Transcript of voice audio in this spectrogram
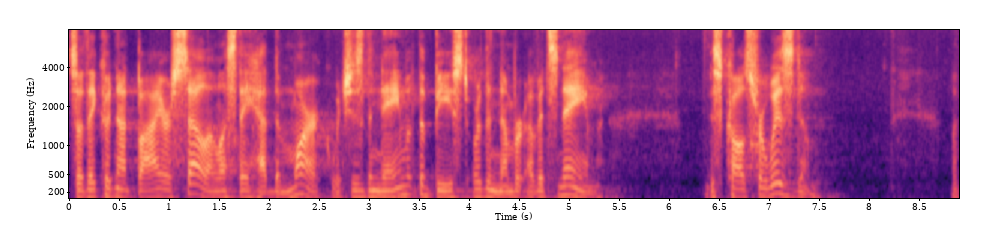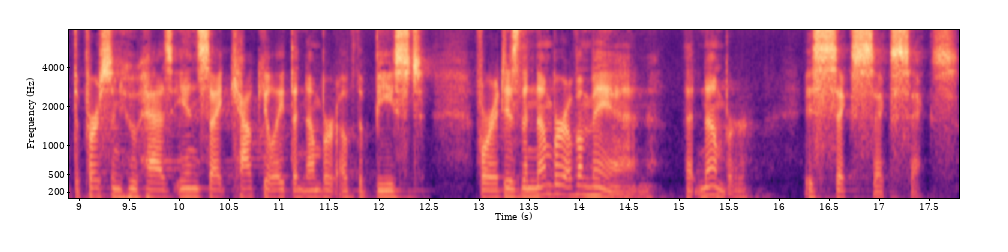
So they could not buy or sell unless they had the mark, which is the name of the beast or the number of its name. This calls for wisdom. Let the person who has insight calculate the number of the beast, for it is the number of a man. That number is 666.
